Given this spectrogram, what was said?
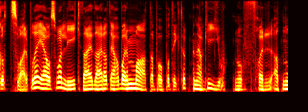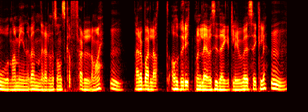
godt svar på det. Jeg også var lik deg der, at jeg har bare mata på på TikTok, men jeg har ikke gjort noe for at noen av mine venner eller noe sånt skal følge meg. Mm. Det er bare latt algoritmen leve sitt eget liv, basically. Mm.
